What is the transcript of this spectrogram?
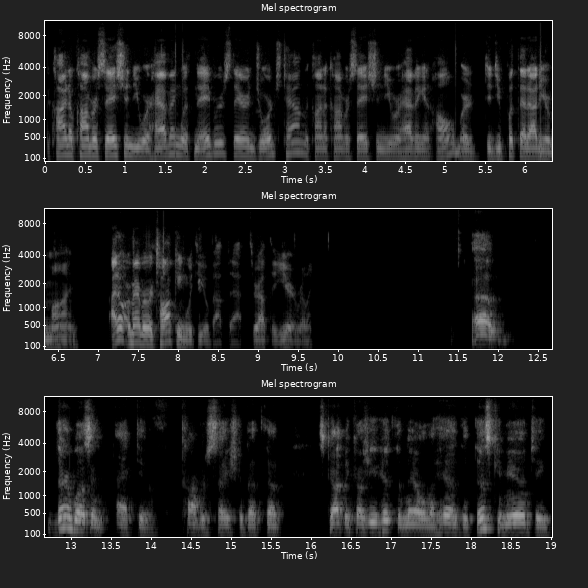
the kind of conversation you were having with neighbors there in Georgetown, the kind of conversation you were having at home, or did you put that out of your mind? I don't remember talking with you about that throughout the year, really. Uh, there was an active conversation about that Scott, because you hit the nail on the head that this community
